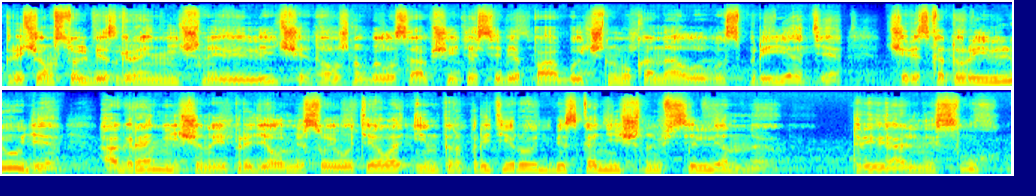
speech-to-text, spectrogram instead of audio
Причем столь безграничное величие должно было сообщить о себе по обычному каналу восприятия, через который люди, ограниченные пределами своего тела, интерпретируют бесконечную вселенную, тривиальный слух –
